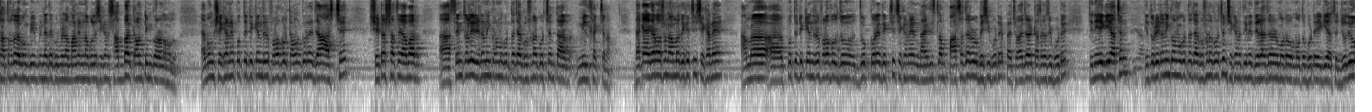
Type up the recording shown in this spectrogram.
ছাত্রদল এবং বিএনপি নেতাকর্মীরা মানেন না বলে সেখানে সাতবার কাউন্টিং করানো হলো। এবং সেখানে প্রত্যেকটি কেন্দ্রের ফলাফল কাউন্ট করে যা আসছে, সেটার সাথে আবার সেন্ট্রালি রিটার্নিং কর্মকর্তা যা ঘোষণা করছেন তার মিল থাকছে না। ঢাকা এগারো আসনে আমরা দেখেছি, সেখানে আমরা প্রতিটি কেন্দ্রের ফলাফল যোগ করে দেখছি, সেখানে নাহিদ ইসলাম পাঁচ হাজারেরও বেশি ভোটে, প্রায় ছয় হাজারের কাছাকাছি ভোটে তিনি এগিয়ে আছেন। কিন্তু রিটার্নিং কর্মকর্তা যা ঘোষণা করেছেন, সেখানে তিনি দেড় হাজারের মতো মতো ভোটে এগিয়ে আছেন। যদিও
